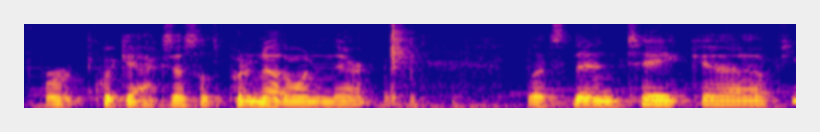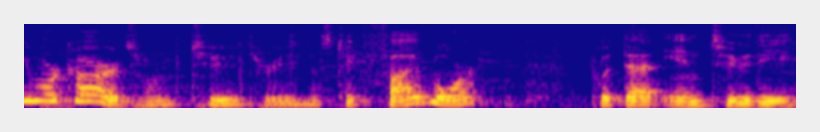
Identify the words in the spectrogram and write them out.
for quick access. Let's put another one in there. Let's then take a few more cards. One, two, three, let's take five more. Put that into the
